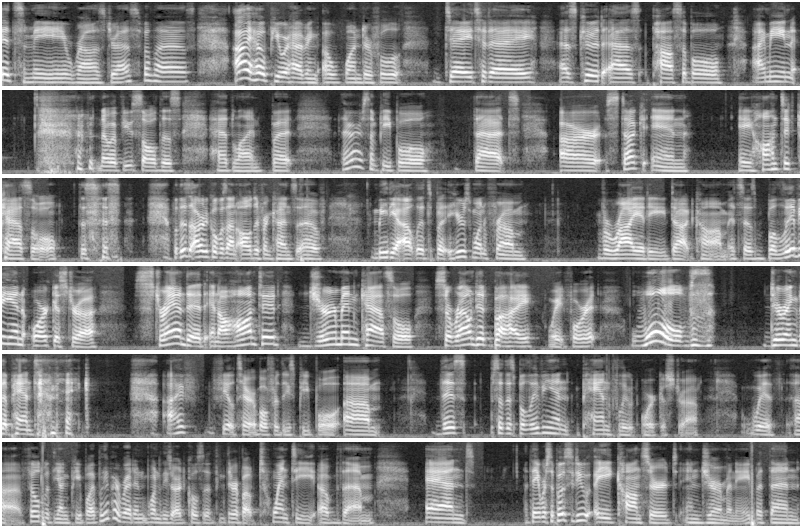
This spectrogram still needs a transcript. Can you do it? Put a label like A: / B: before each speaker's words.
A: It's
B: me, Roz Dress Velez. I hope you are having a wonderful day today, as good as possible. I mean, I don't know if you saw this headline, but there are some people that are stuck in a haunted castle. This is well, this article was on all different kinds of media outlets, but here's one from Variety.com. It says Bolivian orchestra stranded in a haunted German castle surrounded by, wait for it, wolves during the pandemic. I feel terrible for these people. Um, this so this Bolivian pan flute orchestra with uh, filled with young people. I believe I read in one of these articles. I think there are about twenty of them, and they were supposed to do a concert in Germany, but then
